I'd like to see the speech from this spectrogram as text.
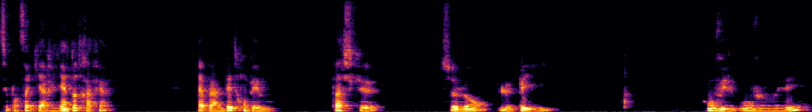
c'est pour ça qu'il n'y a rien d'autre à faire? Eh ben, détrompez-vous. Parce que selon le pays où vous, vivez,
